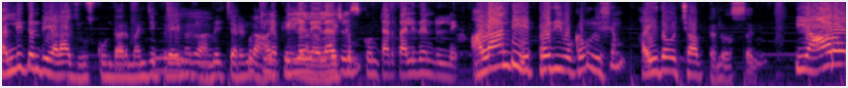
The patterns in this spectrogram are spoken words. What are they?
తల్లిదండ్రులు ఎలా చూసుకుంటారు? మంచి ప్రేమగా. అనుచరంగా పిల్లలు ఎలా చూసుకుంటారు తల్లిదండ్రుల్ని? అలాంటి ప్రతి ఒక్క విషయం ఐదవ చాప్టర్ వస్తుంది. ఈ ఆరవ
